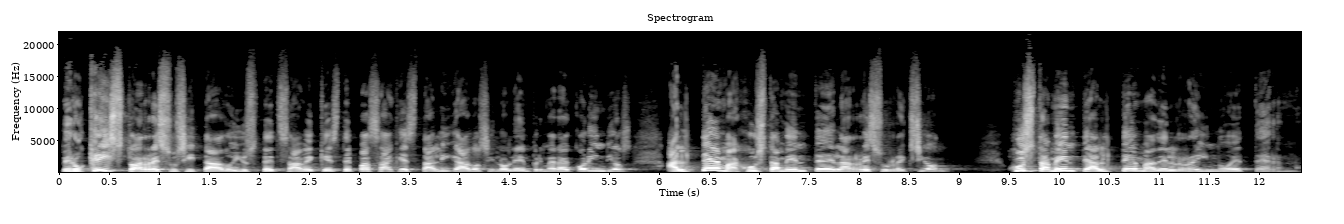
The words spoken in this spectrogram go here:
Pero Cristo ha resucitado y usted sabe que este pasaje está ligado, si lo lee en Primera de Corintios, al tema justamente de la resurrección, justamente al tema del reino eterno.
